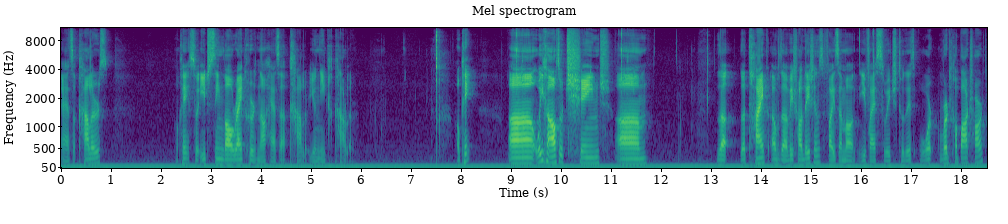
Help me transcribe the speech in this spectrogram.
as the colors, okay, so each single record now has a color, unique color. Okay, uh, we can also change um, the the type of the visualizations. For example, if I switch to this vertical bar chart,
